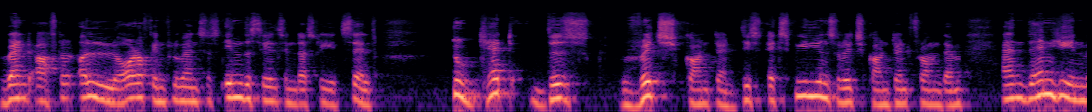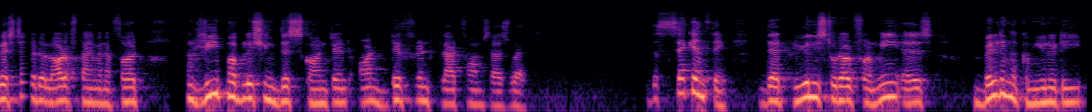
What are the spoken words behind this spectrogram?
went after a lot of influencers in the sales industry itself to get this rich content, this experience rich content from them. And then he invested a lot of time and effort on republishing this content on different platforms as well. The second thing that really stood out for me is building a community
